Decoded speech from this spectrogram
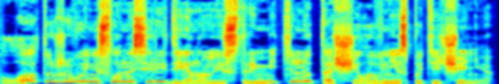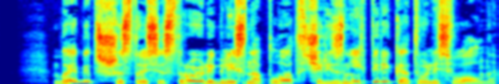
Плот уже вынесло на середину и стремительно тащило вниз по течению. Бэббит с шестой сестрой улеглись на плот, через них перекатывались волны.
